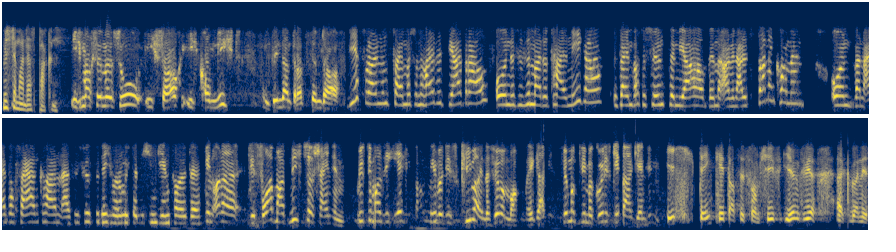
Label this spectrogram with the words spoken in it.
müsste man das packen. Ich mache es immer so, ich sage, ich komme nicht und bin dann trotzdem da. Wir freuen uns da immer schon ein halbes Jahr drauf und es ist immer total mega. Es ist einfach das Schönste im Jahr, wenn, wir, wenn alle zusammenkommen und man einfach feiern kann. Also ich wüsste nicht, warum ich da nicht hingehen sollte. Wenn einer die Form hat, nicht zu erscheinen, müsste man sich eher Gedanken über das Klima in der Firma machen. Weil ich glaube, das Firmenklima gut ist, geht man auch gern hin. Ich denke, dass es vom Chef irgendwie ein kleines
